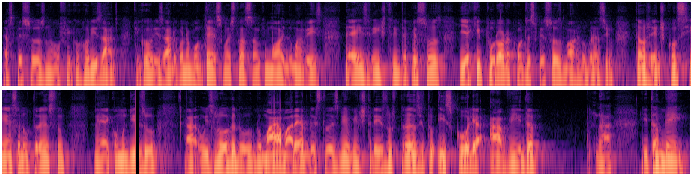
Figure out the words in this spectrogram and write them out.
as pessoas não ficam horrorizadas. Ficam horrorizadas quando acontece uma situação que morre de uma vez 10, 20, 30 pessoas. E aqui por hora, quantas pessoas morrem no Brasil? Então, gente, consciência no trânsito, né, como diz o, a, o slogan do, do Maio Amarelo desse 2023, no trânsito, escolha a vida. Tá? E também,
